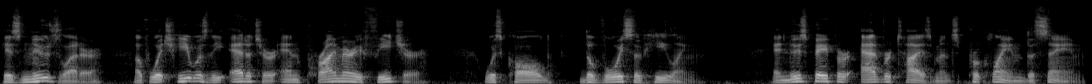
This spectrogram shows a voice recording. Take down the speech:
His newsletter, of which he was the editor and primary feature, was called The Voice of Healing. and newspaper advertisements proclaimed the same.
